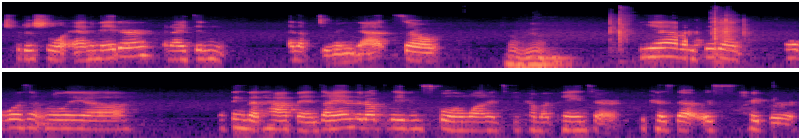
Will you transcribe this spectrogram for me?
traditional animator, and I didn't end up doing that. So Oh, really? yeah, I didn't. That wasn't really a, a thing that happened. I ended up leaving school and wanted to become a painter because that was hyper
